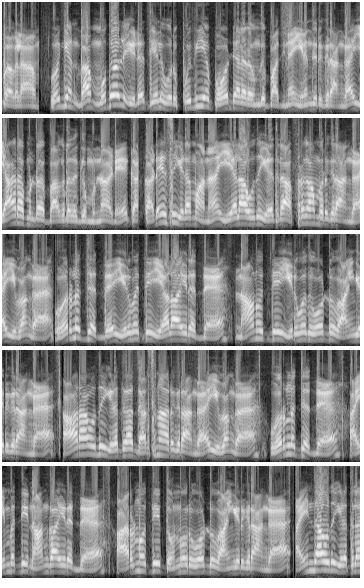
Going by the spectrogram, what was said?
போகலாம். ஓகே அன்பா முதல் இடத்தில் ஒரு புதிய போட்டியாளர் வந்து பார்த்தீங்கன்னா இணைஞ்சிருக்கிறாங்க யார் அப்படின்றத பாக்குறதுக்கு முன்னாடி க- கடைசி இடமான ஏழாவது இடத்துல அஃப்ரகாம் இருக்கிறாங்க. இவங்க ஒரு லட்சத்து இருபத்தி ஏழாயிரத்து நானூத்தி இருபது ஓட்டு வாங்கியிருக்கிறாங்க. ஆறாவது இடத்துல தர்சனா இருக்கிறாங்க இவங்க. ஒரு லட்சத்து ஐம்பத்தி நான்காயிரத்து அறுநூத்தி தொண்ணூறு ஓட்டு வாங்கியிருக்கிறாங்க. ஐந்தாவது இடத்துல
